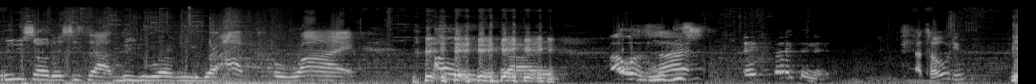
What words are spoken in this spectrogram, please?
when you showed her she said, "Do you love me, bro?" I cried. I was dying. I was not This- expecting it. I told you.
